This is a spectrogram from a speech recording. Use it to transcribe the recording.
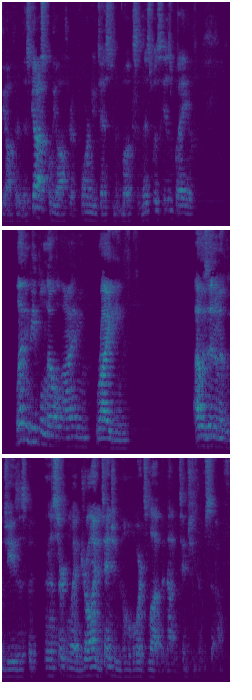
the author of this gospel, the author of four New Testament books, and this was his way of letting people know I'm writing. I was intimate with Jesus, but in a certain way, drawing attention to the Lord's love, but not attention to himself.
